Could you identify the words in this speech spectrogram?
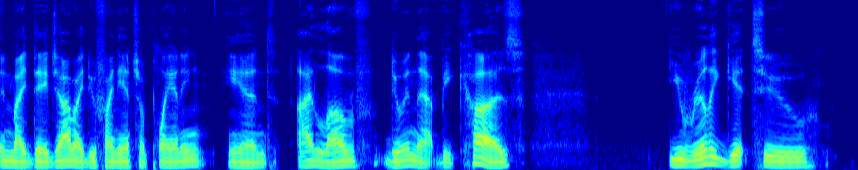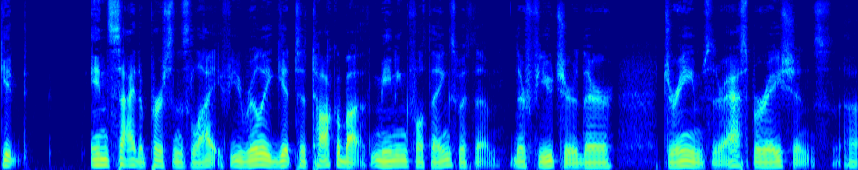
in my day job, I do financial planning, and I love doing that because you really get to get inside a person's life. You really get to talk about meaningful things with them, their future, their dreams, their aspirations. Uh,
